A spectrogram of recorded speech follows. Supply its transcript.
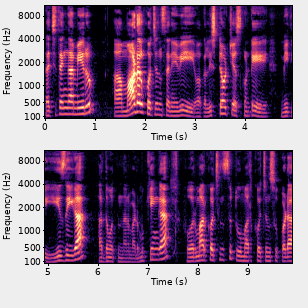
ఖచ్చితంగా మీరు ఆ మోడల్ క్వశ్చన్స్ అనేవి ఒక లిస్ట్ అవుట్ చేసుకుంటే మీకు ఈజీగా అర్థమవుతుందన్నమాట. ముఖ్యంగా four mark questions two mark questions కూడా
